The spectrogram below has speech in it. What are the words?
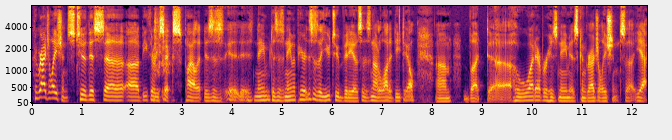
congratulations to this uh, uh, B thirty six pilot. Is his, his, name? Does his name appear? This is a YouTube video, so there's not a lot of detail. Um, but uh, whatever his name is, congratulations. Uh, yeah,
